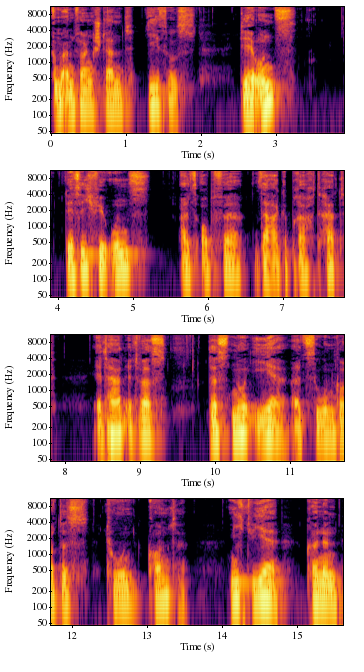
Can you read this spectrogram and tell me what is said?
Am Anfang stand Jesus, der uns, der sich für uns als Opfer dargebracht hat. Er tat etwas, das nur er als Sohn Gottes tun konnte. Nicht wir können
